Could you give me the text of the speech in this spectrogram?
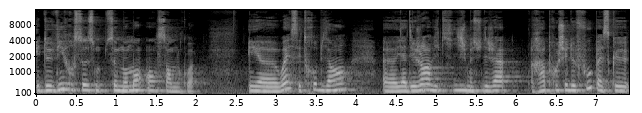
et de vivre ce, ce moment ensemble quoi. Et euh, ouais, c'est trop bien. Il euh, y a des gens avec qui je me suis déjà rapprochée de fou parce que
